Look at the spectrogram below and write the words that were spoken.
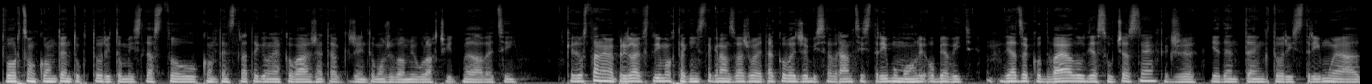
tvorcom kontentu, ktorí to myslia s tou content stratégiou nejako vážne, takže im to môže veľmi uľahčiť veľa vecí. Keď dostaneme pri live streamoch, tak Instagram zvažuje takú vec, že by sa v rámci streamu mohli objaviť viac ako dvaja ľudia súčasne, takže jeden ten, ktorý streamuje a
